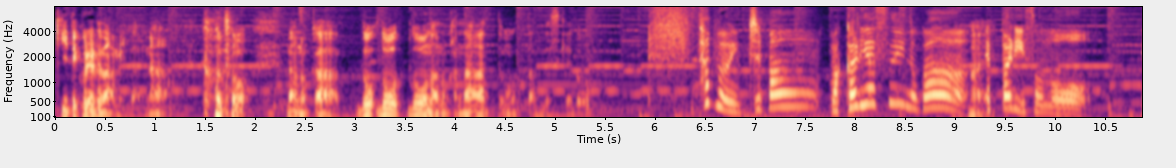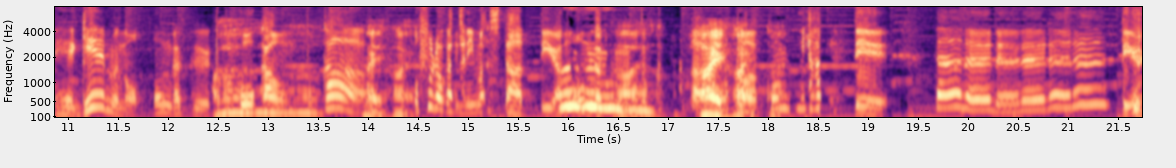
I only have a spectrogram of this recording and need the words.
聞いてくれるなみたいなことなのかどどうどうなのかなって思ったんですけど。多分一番分かりやすいのが、はい。やっぱりその、えーゲームの音楽とか効果音とか、はいはい。お風呂が鳴りましたっていうあの音楽とか、はいはい。はいあとはコンビニ入って「ダラララララ」っていう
